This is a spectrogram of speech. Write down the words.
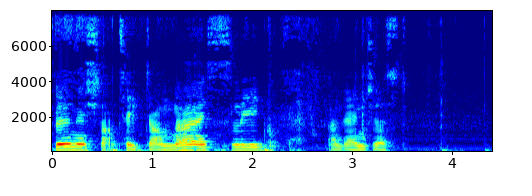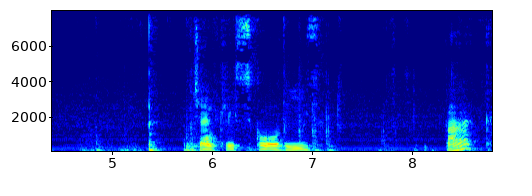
finish that tape down nicely and then just gently score these back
